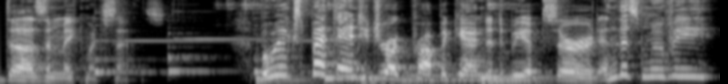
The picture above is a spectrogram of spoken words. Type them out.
doesn't make much sense. But we expect anti-drug propaganda to be absurd, and this movie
